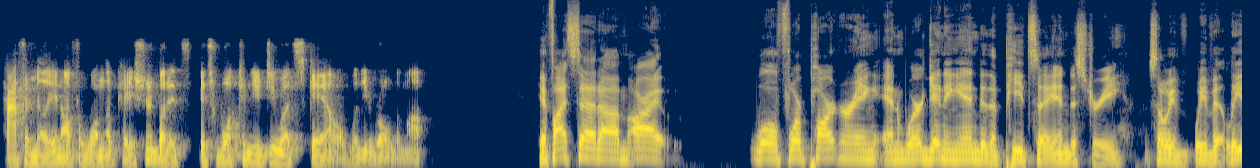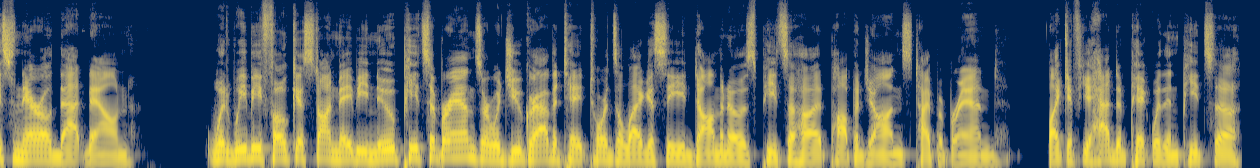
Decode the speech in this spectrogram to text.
half a million off of one location, but it's it's what can you do at scale when you roll them up. If I said, um, all right, well, if we're partnering and we're getting into the pizza industry, so we've we've at least narrowed that down. Would we be focused on maybe new pizza brands, or would you gravitate towards a legacy Domino's, Pizza Hut, Papa John's type of brand? Like if you had to pick within pizza,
